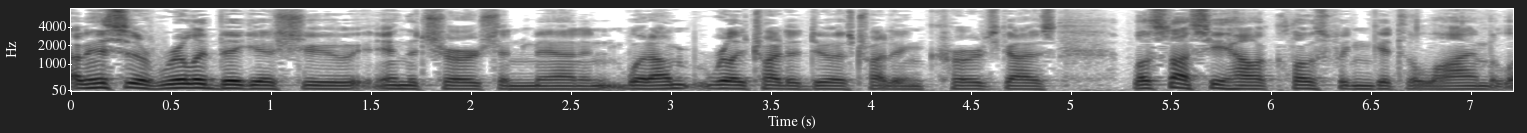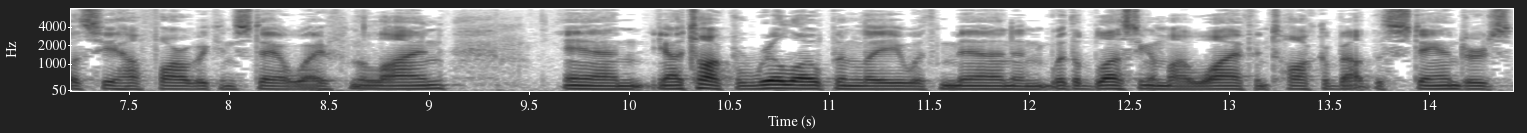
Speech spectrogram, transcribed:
I mean, this is a really big issue in the church and men. And what I'm really trying to do is try to encourage guys. Let's not see how close we can get to the line, but let's see how far we can stay away from the line. And you know, I talk real openly with men and with the blessing of my wife, and talk about the standards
